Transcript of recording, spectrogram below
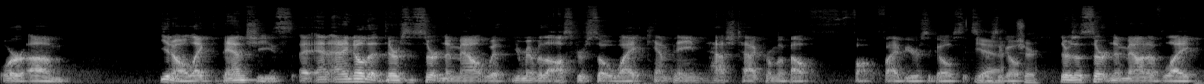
or um you know, like the Banshees. And, and, I know that there's a certain amount with, you remember the Oscar So White campaign hashtag from about five years ago, six yeah, years ago. Sure. There's a certain amount of like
